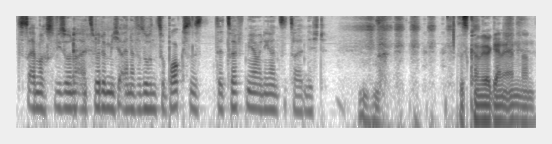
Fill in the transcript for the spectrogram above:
das ist einfach so wie so, eine, als würde mich einer versuchen zu boxen. Das, der trifft mich aber die ganze Zeit nicht. Das können wir ja gerne ändern.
